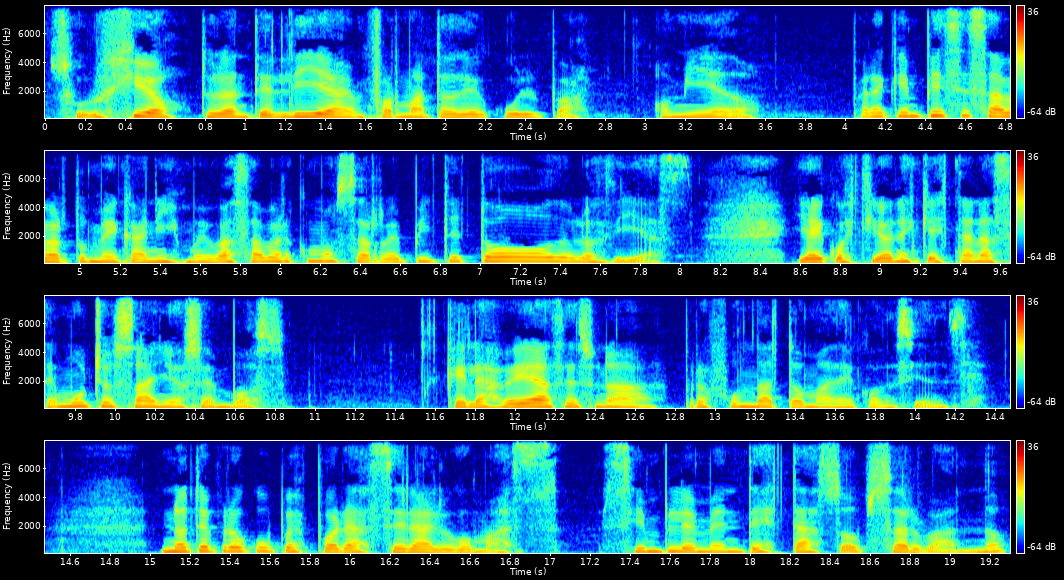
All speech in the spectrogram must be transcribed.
surgió durante el día en formato de culpa o miedo, para que empieces a ver tu mecanismo y vas a ver cómo se repite todos los días. Y hay cuestiones que están hace muchos años en vos. Que las veas es una profunda toma de conciencia. No te preocupes por hacer algo más, simplemente estás observando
